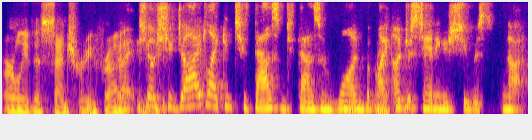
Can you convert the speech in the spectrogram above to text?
early this century, right? right. So she died like in 2000, 2001, but my understanding is she was not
